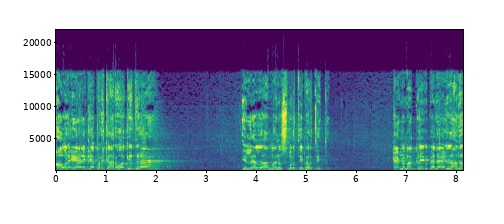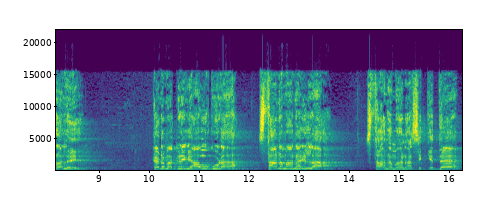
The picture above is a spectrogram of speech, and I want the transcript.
ಅವರ ಹೇಳಿಕೆ ಪ್ರಕಾರ ಹೋಗಿದ್ರೆ, ಇಲ್ಲೆಲ್ಲ ಮನುಸ್ಮೃತಿ ಬರ್ತಿತ್ತು. ಹೆಣ್ಣು ಮಕ್ಕಳಿಗೆ ಬೆಲೆ ಇಲ್ಲ ಅದರಲ್ಲಿ. ಹೆಣ್ಣು ಮಕ್ಕಳಿಗೆ ಯಾವ ಕೂಡ ಸ್ಥಾನಮಾನ ಇಲ್ಲ. ಸ್ಥಾನಮಾನ ಸಿಕ್ಕಿದ್ದೇ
